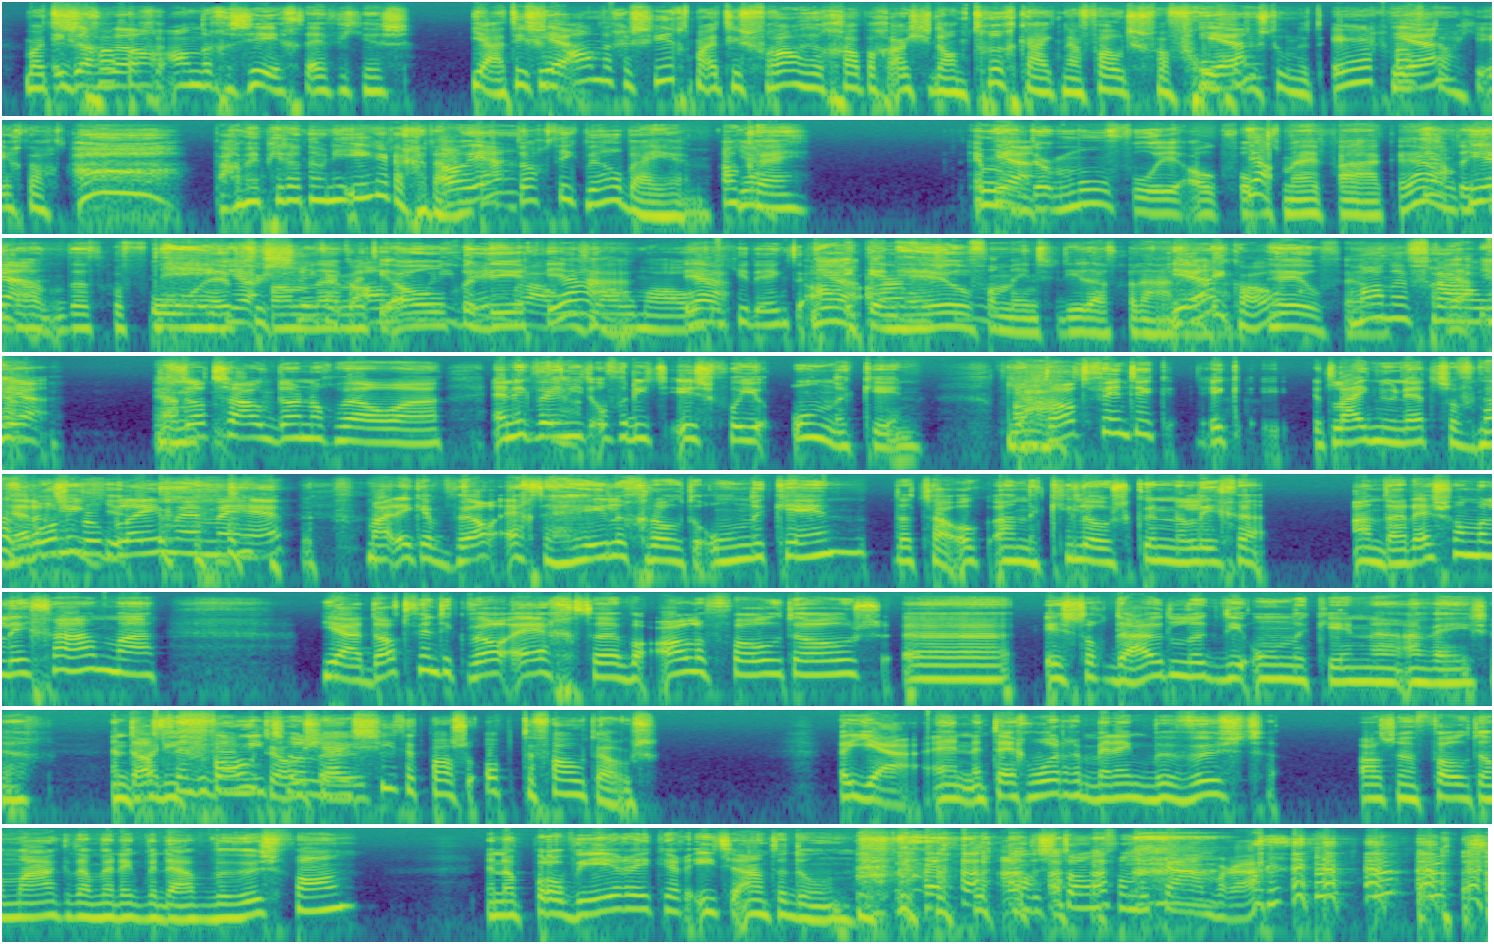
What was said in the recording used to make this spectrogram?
maar het ik dacht wel grappig. een ander gezicht eventjes. Ja, het is een Ja. ander gezicht, maar het is vooral heel grappig als je dan terugkijkt naar foto's van vroeger. Ja? Dus toen het erg was, Ja? dat je echt dacht, oh, waarom heb je dat nou niet eerder gedaan? Oh ja? Dat dacht ik wel bij hem. Oké. Ja. En Ja. minder moe voel je ook volgens Ja. mij vaak. Hè? Ja. Omdat je Ja. dan dat gevoel Nee, hebt ja. van eh, met die Allemaal die ogen dicht. zo omhoog, dat je denkt, oh, ik ken heel veel mensen die dat gedaan Ja? hebben. Ik ook. Heel veel. Mannen, vrouwen. Ja. Dus dat zou ik dan nog wel. eh, en ik weet niet of er iets is voor je onderkin. Want Ja. dat vind ik, ik. Het lijkt nu net alsof ik Nou, nergens problemen mee heb. Maar ik heb wel echt een hele grote onderkin. Dat zou ook aan de kilo's kunnen liggen. Aan de rest van mijn lichaam. Maar ja, dat vind ik wel echt. eh, bij alle foto's eh, is toch duidelijk die onderkin eh, aanwezig. En dat maar die vind ik dan niet zo foto's, jij leuk. ziet het pas op de foto's. Ja, en, en tegenwoordig ben ik bewust, als we een foto maken, dan ben ik me daar bewust van. En dan probeer ik er iets aan te doen. aan de stand van de camera.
